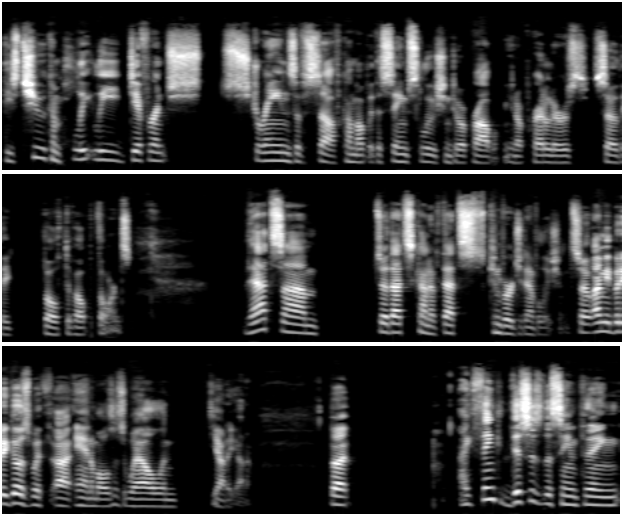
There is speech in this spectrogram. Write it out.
these two completely different s- strains of stuff come up with the same solution to a problem. You know, predators, so they both develop thorns. That's um, so that's kind of that's convergent evolution. So I mean, but it goes with uh, animals as well, and yada yada. But I think this is the same thing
